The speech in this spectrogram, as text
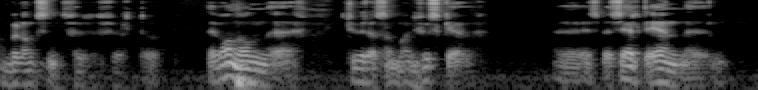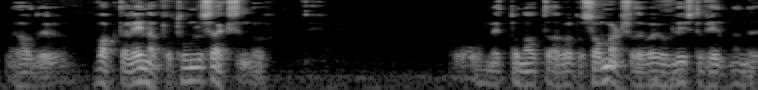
ambulansen for fullt. Det var noen eh, turer som man husker. Eh, spesielt én eh, jeg hadde vakt alene på 206-en. Og, og midt på natta, det var på sommeren, så det var jo lyst og fint. Men det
